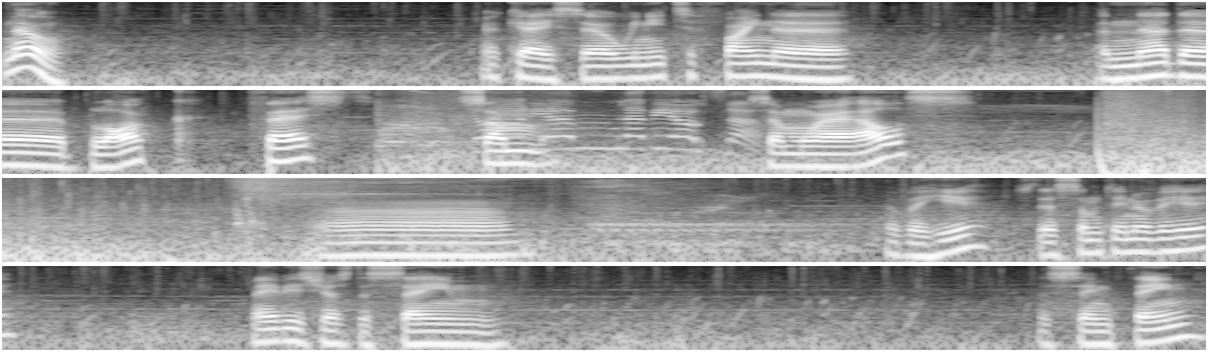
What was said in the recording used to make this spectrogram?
No. Okay, so we need to find a another block first. Some somewhere else. Um, over here? Is there something over here? Maybe it's just the same. The same thing.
